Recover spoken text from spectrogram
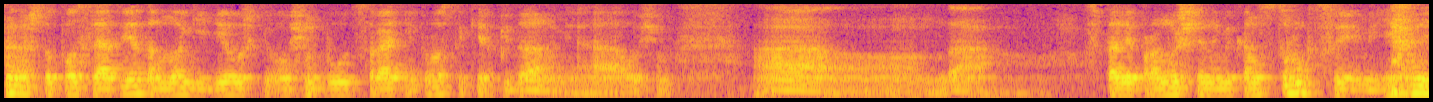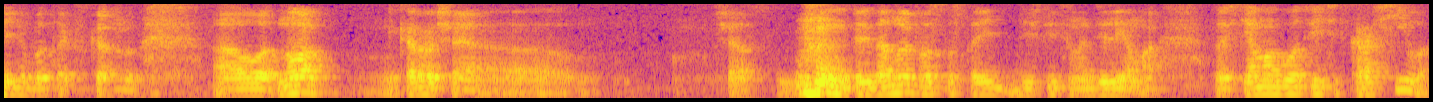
что после ответа многие девушки, в общем, будут срать не просто кирпиданами, а, в общем, э, да, стали промышленными конструкциями, я, я бы так скажу. А, вот, но, короче, сейчас, э, передо мной просто стоит действительно дилемма. То есть я могу ответить красиво,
